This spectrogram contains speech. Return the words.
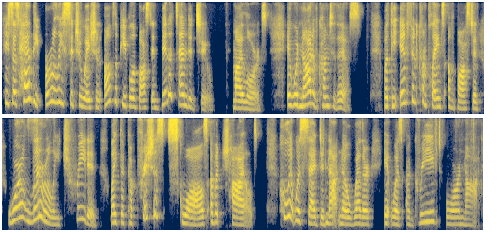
He says, had the early situation of the people of Boston been attended to, my lords, it would not have come to this. But the infant complaints of Boston were literally treated like the capricious squalls of a child who it was said did not know whether it was aggrieved or not.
